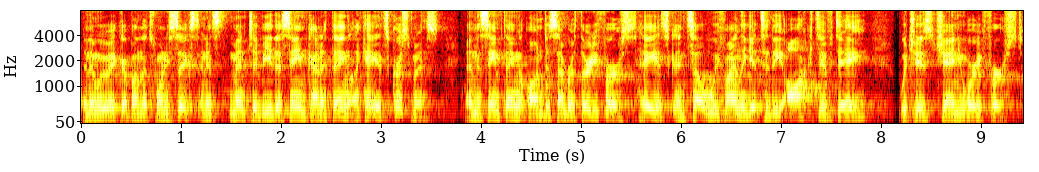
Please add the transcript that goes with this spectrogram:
And then we wake up on the 26th and it's meant to be the same kind of thing, like, hey, it's Christmas. And the same thing on December 31st. Hey, it's until we finally get to the octave day, which is January 1st.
